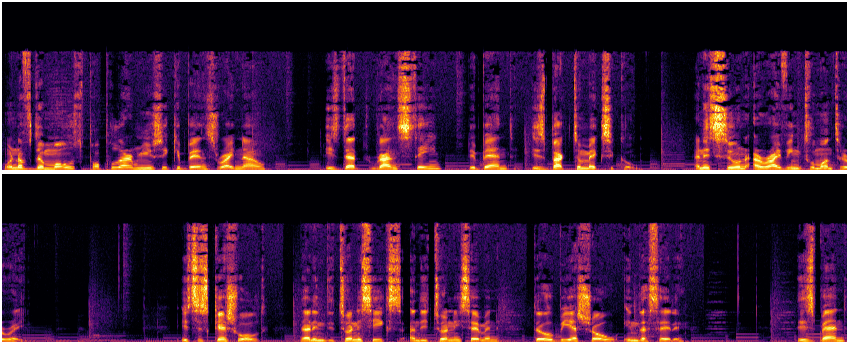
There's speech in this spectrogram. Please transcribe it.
One of the most popular music events right now is that Rammstein, the band, is back to Mexico and is soon arriving to Monterrey. It's scheduled that in the 26th and the 27th there will be a show in the city. This band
